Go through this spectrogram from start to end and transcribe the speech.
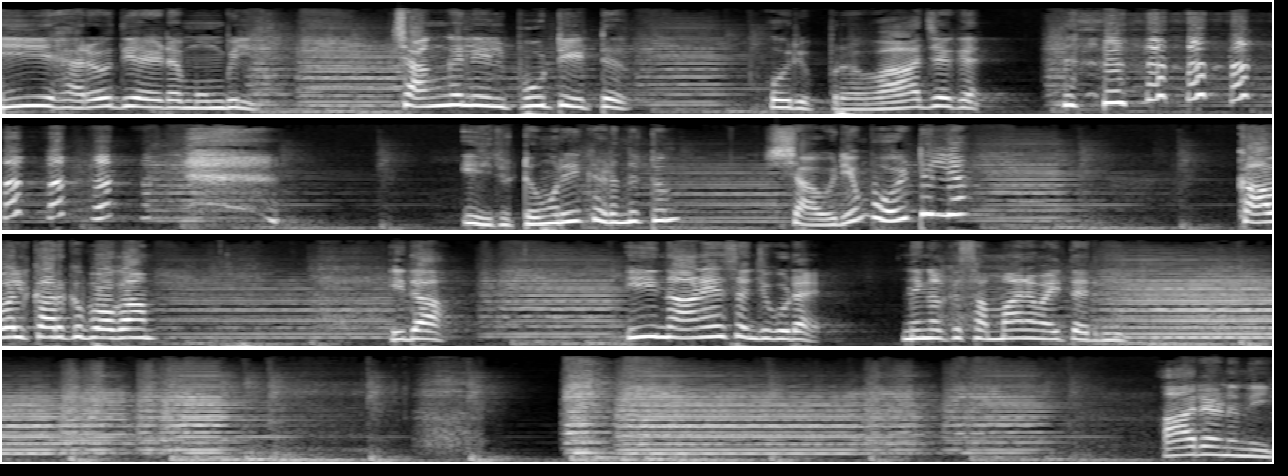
ഈ ഹരോദ്യയുടെ മുമ്പിൽ ചങ്ങലിൽ പൂട്ടിയിട്ട് ഒരു പ്രവാചകൻ. ഇരുട്ടുമുറി കിടന്നിട്ടും ശൗര്യം പോയിട്ടില്ല. കാവൽക്കാർക്ക് പോകാം. ഇതാ ഈ നാണയ നാണയസഞ്ചി കൂടെ നിങ്ങൾക്ക് സമ്മാനമായി തരുന്നു. ആരാണ് നീ?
